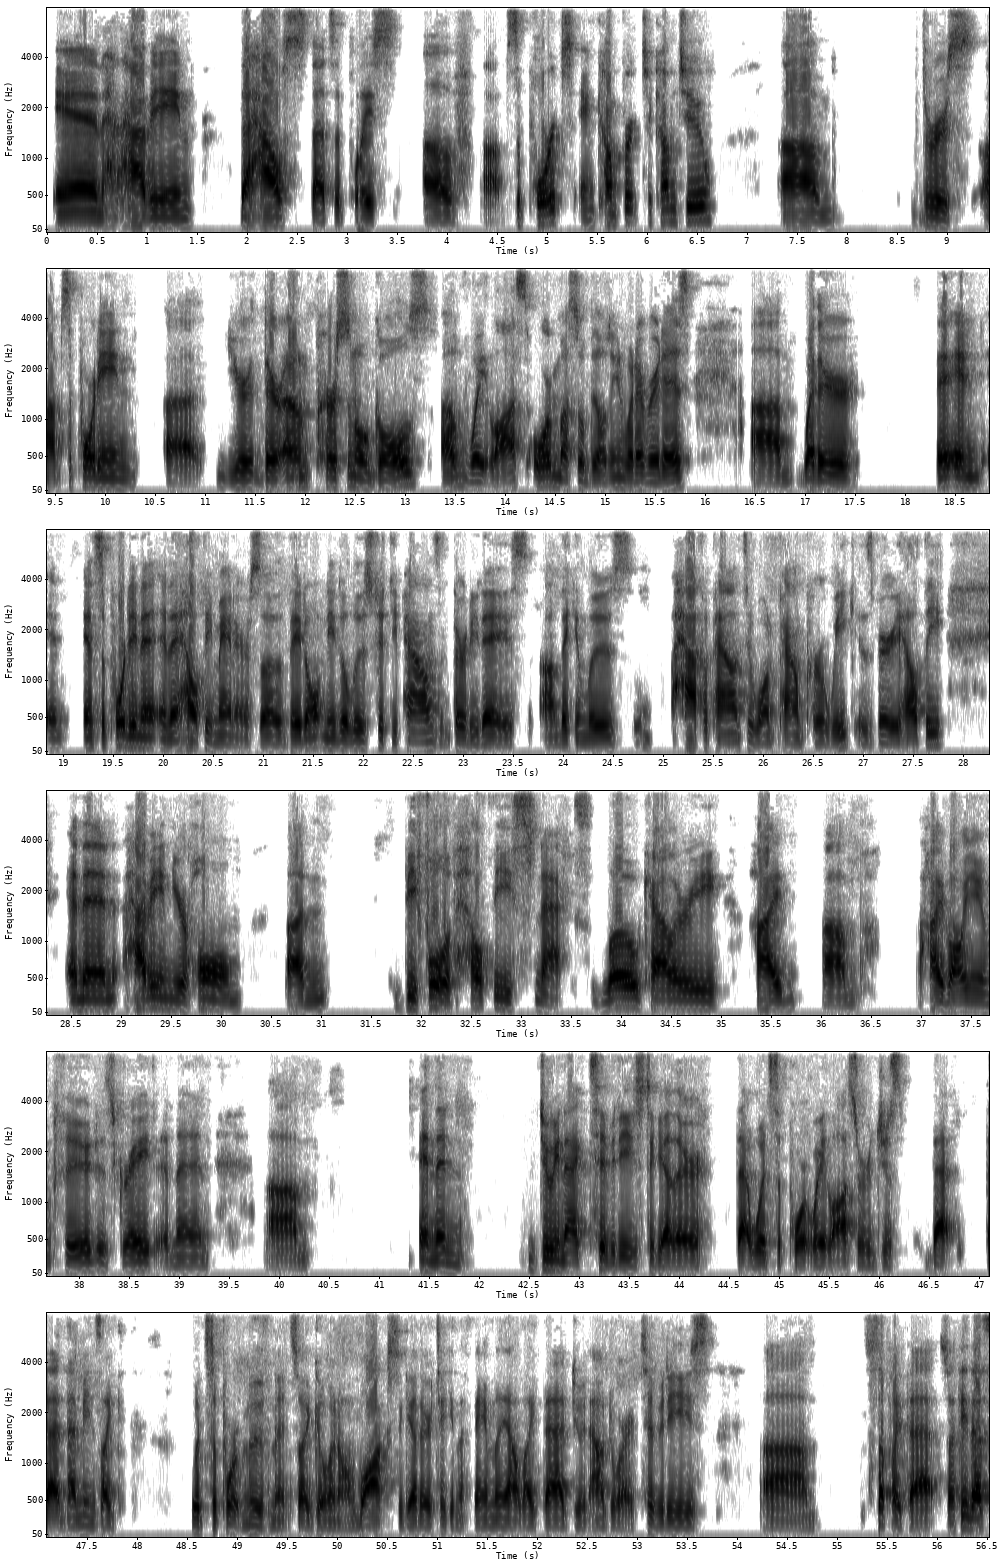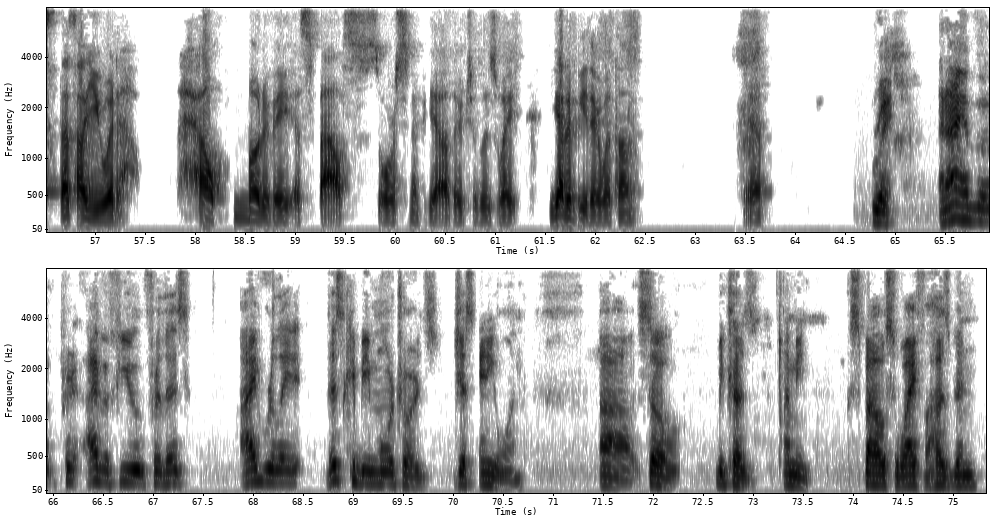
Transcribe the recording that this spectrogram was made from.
and having the house that's a place of uh, support and comfort to come to um, through um, supporting uh, your their own personal goals of weight loss or muscle building, whatever it is. Um, whether and, and and supporting it in a healthy manner. So they don't need to lose 50 pounds in 30 days. Um, they can lose half a pound to one pound per week is very healthy. And then having your home uh, be full of healthy snacks, low calorie, high um, high volume food is great. And then um, and then doing activities together that would support weight loss or just that that that means like would support movement. So like going on walks together, taking the family out like that, doing outdoor activities, um, stuff like that. So I think that's that's how you would help motivate a spouse or significant other to lose weight. You got to be there with them. Yeah. Right. And I have a I have a few for this. I've related this could be more towards just anyone. Uh, so because I mean, spouse, wife, a husband.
